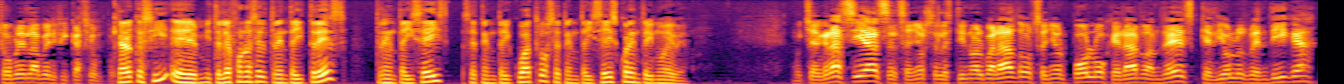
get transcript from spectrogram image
sobre la verificación. por Claro favor. que sí, eh, mi teléfono es el 33 36 74 76 49. Muchas gracias, el señor Celestino Alvarado, señor Polo, Gerardo Andrés, que Dios los bendiga.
